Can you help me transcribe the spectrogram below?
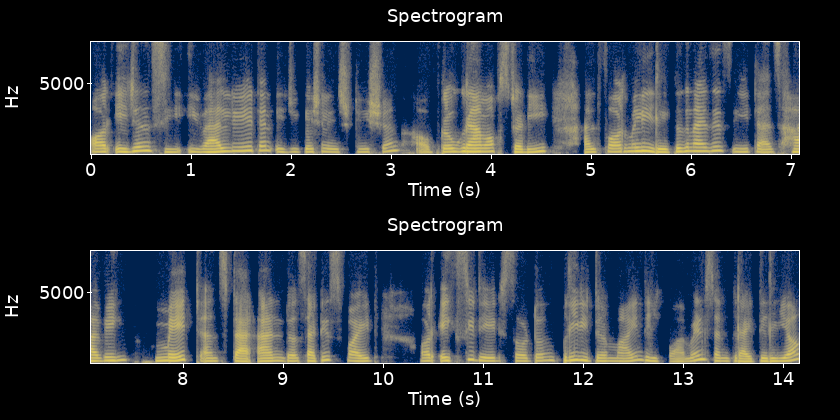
or agency evaluate an educational institution or program of study and formally recognizes it as having met and, and uh, satisfied or exceeded certain predetermined requirements and criteria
